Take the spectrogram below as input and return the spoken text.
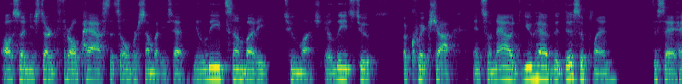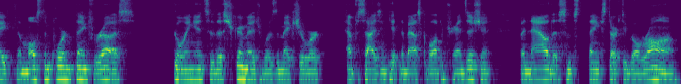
All of a sudden you start to throw a pass that's over somebody's head. You lead somebody too much. It leads to a quick shot, and so now you have the discipline to say, hey, the most important thing for us going into the scrimmage was to make sure we're emphasizing getting the basketball up in transition. But now that some things start to go wrong,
